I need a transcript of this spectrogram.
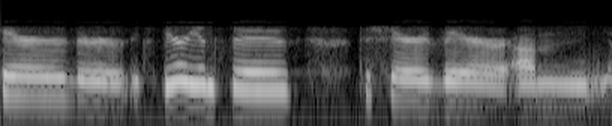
share their experiences, to share their um,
